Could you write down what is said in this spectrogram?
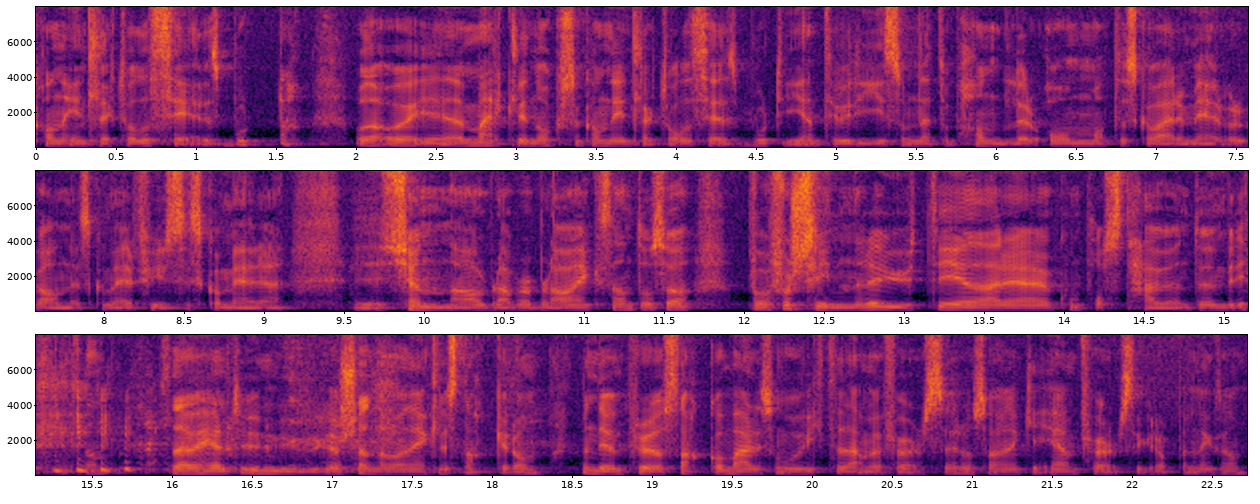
kan intellektualiseres bort. Da. Og, og eh, Merkelig nok så kan det intellektualiseres bort i en teori som nettopp handler om at det skal være mer organisk og mer fysisk og mer eh, kjønna og bla, bla, bla. ikke sant? Og så forsvinner det ut i eh, komposthaugen til en britt. Så det er jo helt umulig å skjønne hva hun egentlig snakker om. Men det hun prøver å snakke om, er liksom hvor viktig det er med følelser, og så har hun ikke én følelse i kroppen. liksom.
